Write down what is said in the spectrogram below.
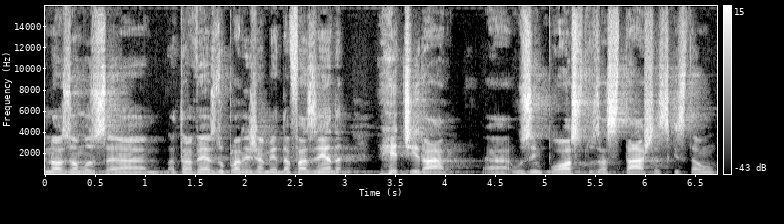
nós vamos, é, através do planejamento da Fazenda, retirar é, os impostos, as taxas que estão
